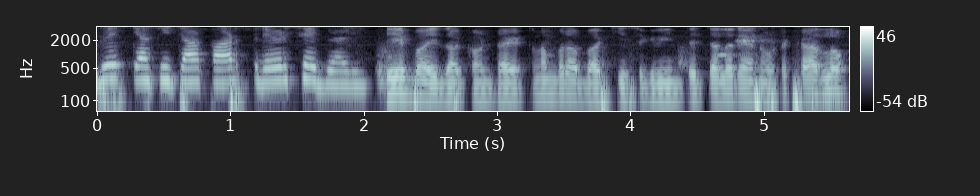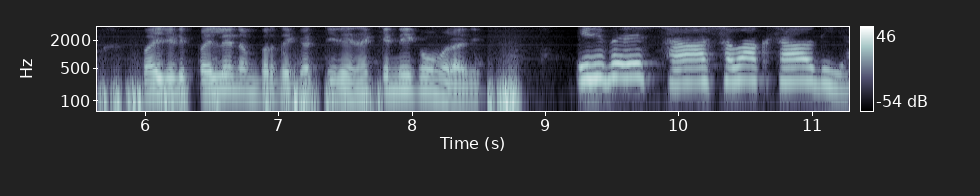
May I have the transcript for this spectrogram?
ਵੇ 81 ਚਾਰ ਕਾਰਡ 6342 ਇਹ ਬਾਈ ਦਾ ਕੰਟੈਕਟ ਨੰਬਰ ਆ ਬਾਕੀ ਸਕਰੀਨ ਤੇ ਚੱਲ ਰਿਹਾ ਨੋਟ ਕਰ ਲਓ। ਬਾਈ ਜਿਹੜੀ ਪਹਿਲੇ ਨੰਬਰ ਤੇ ਕੱਟੀ ਦੇ ਨੇ ਕਿੰਨੀ ਕੁ ਉਮਰ ਆ ਜੀ? ਇਹਦੀ ਮੇਰੇ ਸਾ ਸਵਾ ਕੁ ਸਾਲ ਦੀ ਆ।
